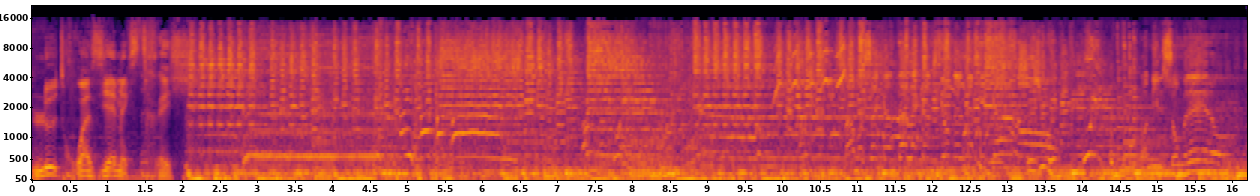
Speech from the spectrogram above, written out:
le troisième extrait. Vamos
